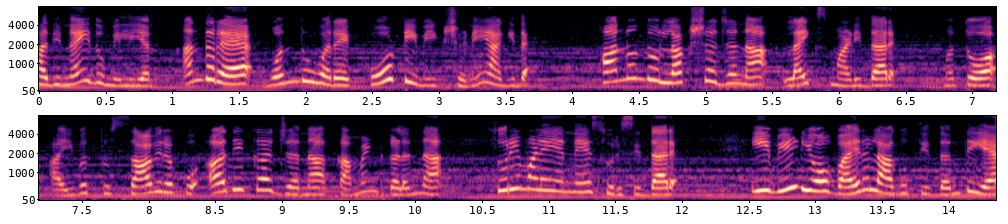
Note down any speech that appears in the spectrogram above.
ಹದಿನೈದು ಮಿಲಿಯನ್, ಅಂದರೆ ಒಂದೂವರೆ ಕೋಟಿ ವೀಕ್ಷಣೆಯಾಗಿದೆ. ಹನ್ನೊಂದು ಲಕ್ಷ ಜನ ಲೈಕ್ಸ್ ಮಾಡಿದ್ದಾರೆ ಮತ್ತು ಐವತ್ತು ಸಾವಿರಕ್ಕೂ ಅಧಿಕ ಜನ ಕಮೆಂಟ್ಗಳನ್ನ ಸುರಿಮಳೆಯನ್ನೇ ಸುರಿಸಿದ್ದಾರೆ. ಈ ವಿಡಿಯೋ ವೈರಲ್ ಆಗುತ್ತಿದ್ದಂತೆಯೇ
